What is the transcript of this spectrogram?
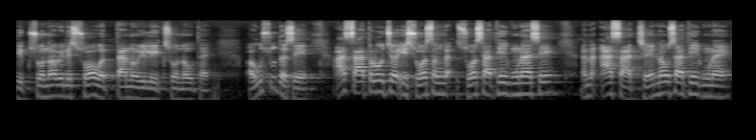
એકસો નવ એટલે સો વત્તા નવ એટલે એકસો નવ થાય. આવું શું થશે? આ સાતડો છે એ સો સંગા, સો સાથે ગુણાશે અને આ સાત છે એ નવ સાથે ગુણાય.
